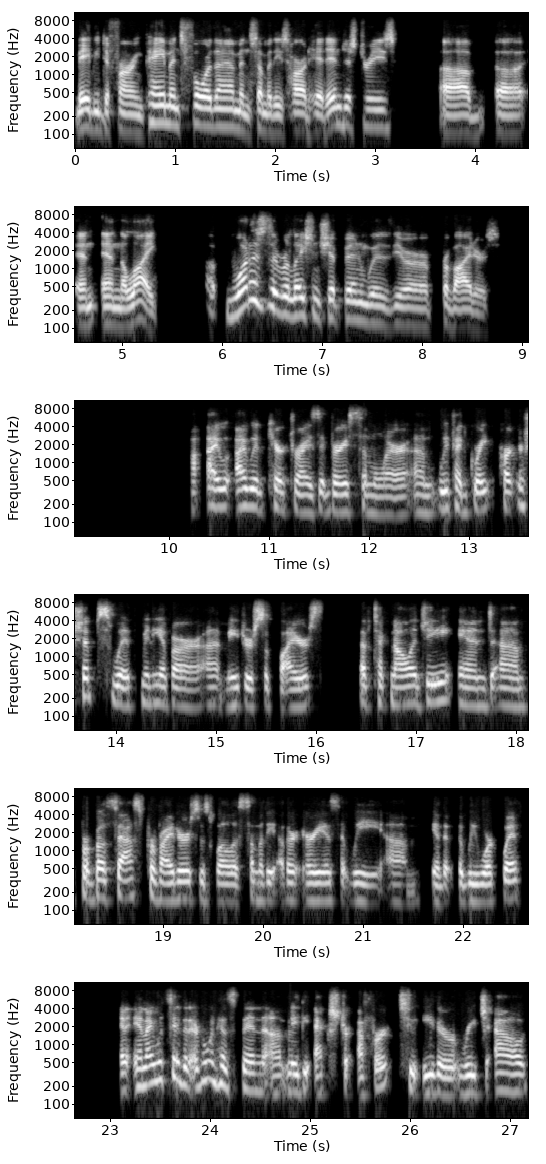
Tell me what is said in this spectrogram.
maybe deferring payments for them in some of these hard hit industries uh, uh, and, and the like. Uh, what has the relationship been with your providers? I, I would characterize it very similar. Um, we've had great partnerships with many of our uh, major suppliers of technology and um, for both SaaS providers as well as some of the other areas that we um, you know, that, that, we work with. And, and, I would say that everyone has been uh, made the extra effort to either reach out,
